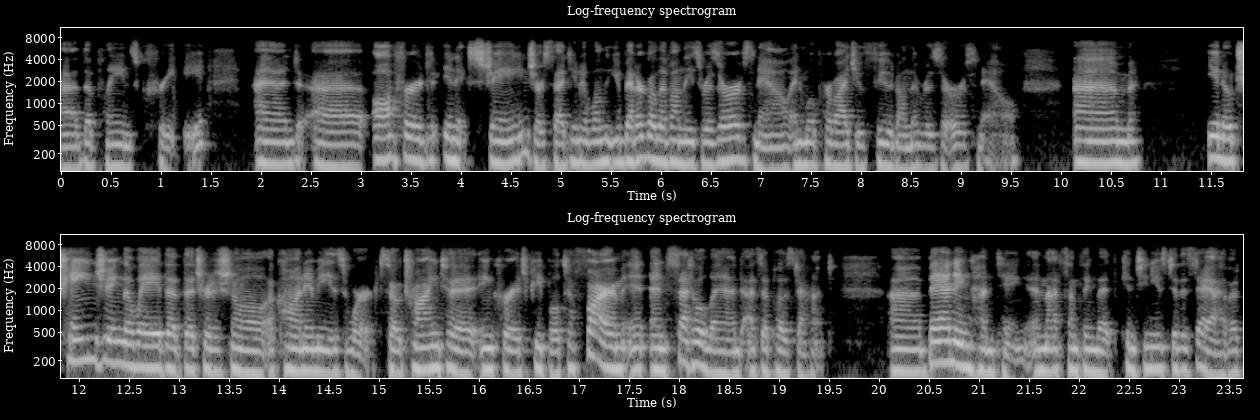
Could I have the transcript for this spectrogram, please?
uh, the Plains Cree and uh, offered in exchange or said, you know, well, you better go live on these reserves now and we'll provide you food on the reserves now. Um, you know, changing the way that the traditional economies worked. So trying to encourage people to farm and, and settle land as opposed to hunt. Uh, banning hunting. And that's something that continues to this day. I have a,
